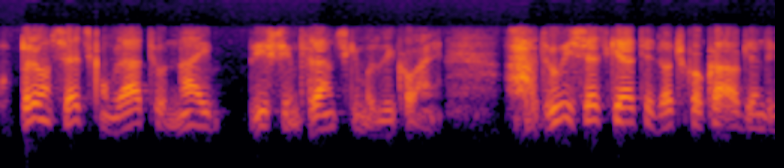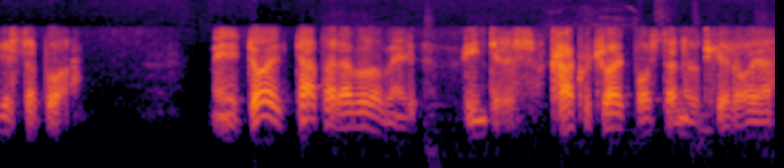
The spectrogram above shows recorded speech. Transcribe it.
u Prvom svetskom ratu naj višim francuskim odlikovanjem. A drugi svetski rat je dočekao kao agent Gestapoa. Meni to je, ta parabola me interesuje. Kako čovjek postane od heroja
